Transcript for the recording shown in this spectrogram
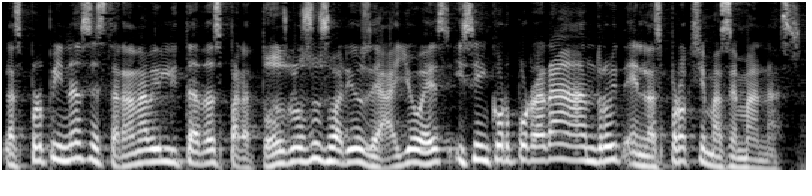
Las propinas estarán habilitadas para todos los usuarios de iOS y se incorporará a Android en las próximas semanas.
